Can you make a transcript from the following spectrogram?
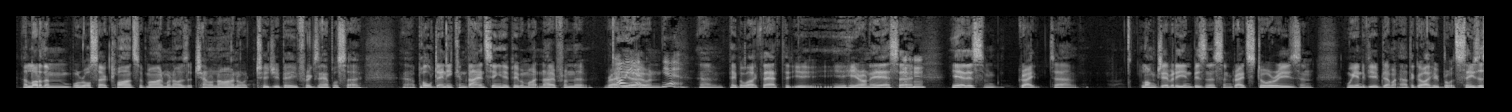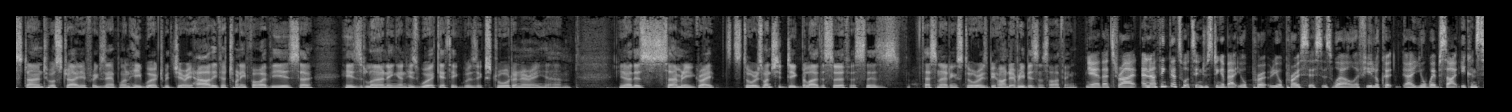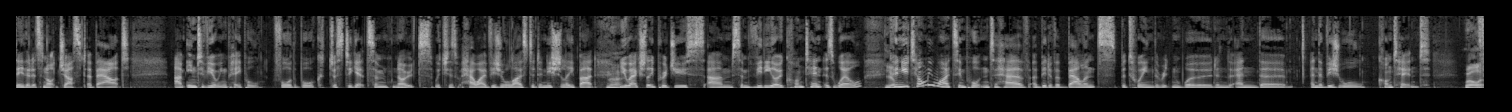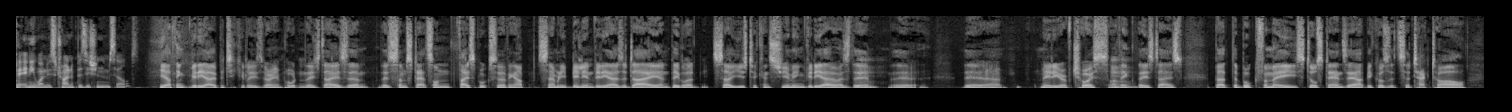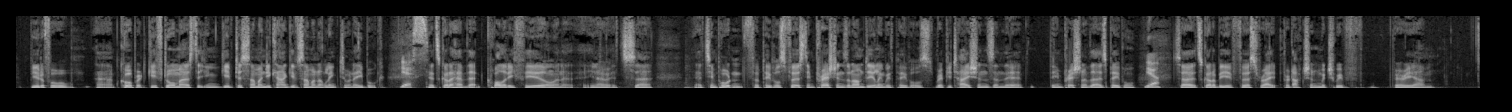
A lot of them were also clients of mine when I was at Channel 9 or 2GB, for example. So uh, Paul Denny Conveyancing, who people might know from the radio oh, yeah. and yeah. um, people like that that you, you hear on air. So, Mhm. yeah, there's some great uh, longevity in business and great stories. And we interviewed um, uh, the guy who brought Caesarstone to Australia, for example, and he worked with Gerry Harvey for 25 years. So his learning and his work ethic was extraordinary. Um, you know, there's so many great stories. Once you dig below the surface, there's fascinating stories behind every business, I think. Yeah, that's right. And I think that's what's interesting about your pro- your process as well. If you look at uh, your website, you can see that it's not just about um, interviewing people for the book just to get some notes, which is how I visualized it initially, but No. you actually produce um, some video content as well. Yep. Can you tell me why it's important to have a bit of a balance between the written word and and the and the visual content Well, for anyone who's trying to position themselves? Yeah, I think video particularly is very important these days. Um, there's some stats on Facebook serving up so many billion videos a day, and people are so used to consuming video as their Mm. their their uh, media of choice. I think Mm. these days, but the book for me still stands out because it's a tactile, beautiful. Uh, corporate gift almost that you can give to someone. You can't give someone a link to an ebook. Yes. It's got to have that quality feel, and it, you know, it's uh, it's important for people's first impressions. And I'm dealing with people's reputations and their the impression of those people. Yeah. So it's got to be a first-rate production, which we've very um,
